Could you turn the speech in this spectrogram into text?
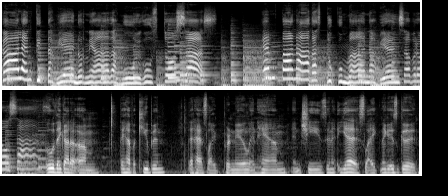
calentitas bien horneadas, muy gustosas. Empanadas tucumanas bien sabrosas. Ooh, they got a um, they have a Cuban that has like pernil and ham and cheese in it. Yes, like nigga, it's good.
